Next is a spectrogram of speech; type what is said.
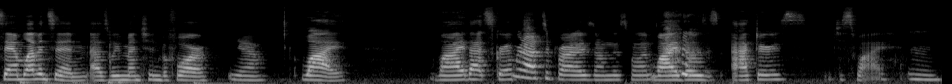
Sam Levinson, as we mentioned before. Yeah. Why? Why that script? We're not surprised on this one. why those actors? Just why? Mm.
